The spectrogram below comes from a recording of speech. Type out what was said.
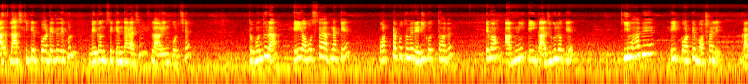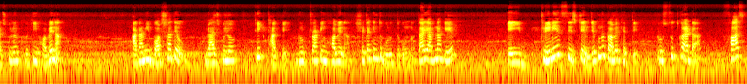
আর প্লাস্টিকের পটেতে দেখুন, বেগম সেকেন্দার আছে ফ্লাওয়ারিং করছে। তো বন্ধুরা, এই অবস্থায় আপনাকে পটটা প্রথমে রেডি করতে হবে এবং আপনি এই গাছগুলোকে কীভাবে এই পটে বসালে গাছগুলোর ক্ষতি হবে না? আগামী বর্ষাতেও গাছগুলো ঠিক থাকবে রুট ট্রটিং হবে না, সেটা কিন্তু গুরুত্বপূর্ণ। তাই আপনাকে এই ড্রেনেজ সিস্টেম যে কোনো টবের ক্ষেত্রে প্রস্তুত করাটা ফার্স্ট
